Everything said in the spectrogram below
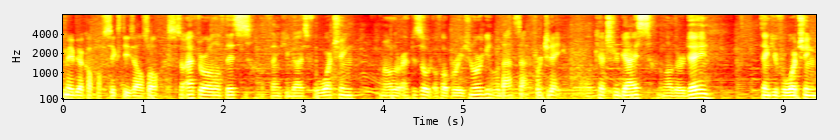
maybe a couple of 60s also. So So after all of this, thank you guys for watching another episode of Operation Oregon. well, that's that for today. I'll catch you guys another day. Thank you for watching,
